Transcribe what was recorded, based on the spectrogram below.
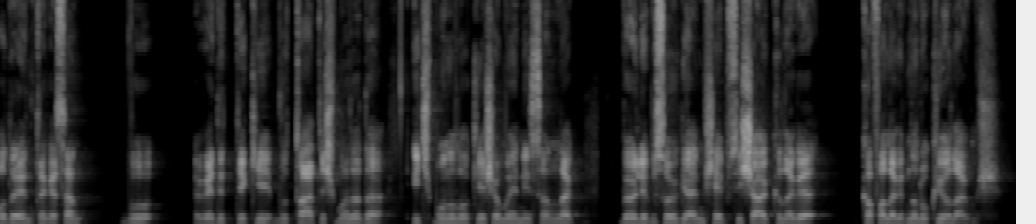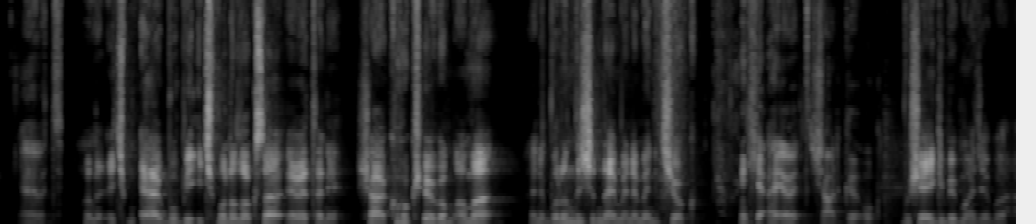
o da enteresan. Bu Reddit'teki bu tartışmada da iç monolog yaşamayan insanlar böyle bir soru gelmiş. Hepsi şarkıları kafalarından okuyorlarmış. Evet. Hani iç, eğer bu bir iç monologsa evet hani şarkı okuyorum ama hani bunun dışında hemen hemen hiç yok. ya evet şarkı ok. Bu şey gibi mi acaba?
